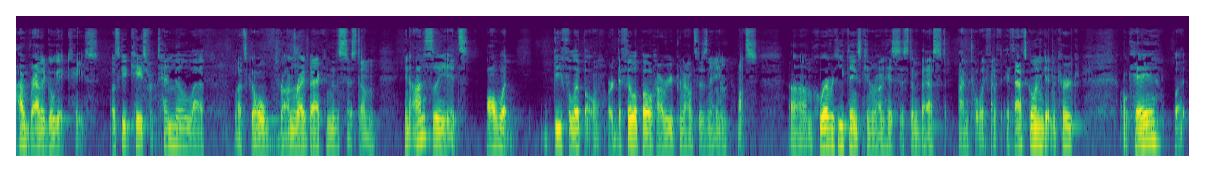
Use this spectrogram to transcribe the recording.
I, would rather go get Case. Let's get Case for ten mil left. Let's go run right back into the system. And honestly, it's all what DeFilippo or DeFilippo, however you pronounce his name, wants. Um, whoever he thinks can run his system best, I'm totally fine. If that's going and getting Kirk, okay, but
